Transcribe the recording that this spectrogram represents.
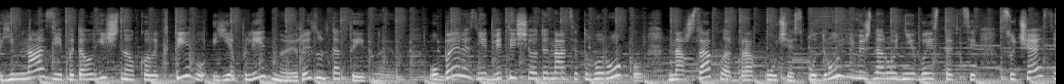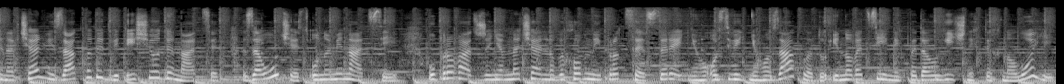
гімназії педагогічного колективу є плідною і результативною. У березні 2011 року наш заклад брав участь у другій міжнародній виставці Сучасні навчальні заклади 2011 за участь у номінації Упровадження в навчально-виховний процес середнього освітнього закладу інноваційних педагогічних технологій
